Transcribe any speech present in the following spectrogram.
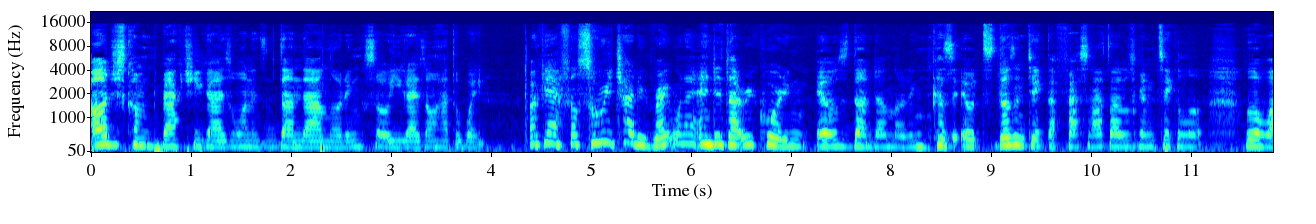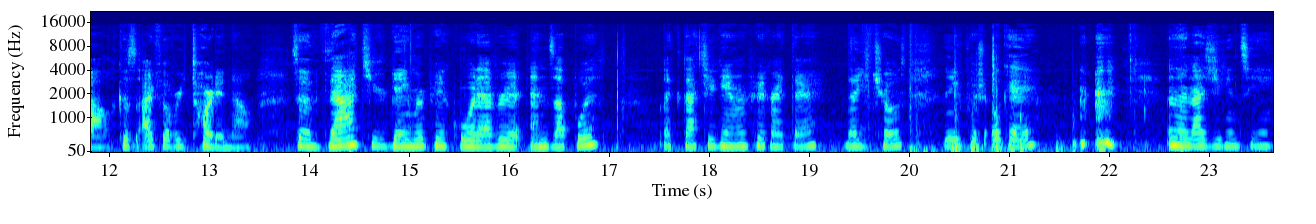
I'll just come back to you guys when it's done downloading, so you guys don't have to wait. Okay, I feel so retarded. Right when I ended that recording, it was done downloading because it doesn't take that fast, and I thought it was gonna take a little, little while because I feel retarded now. So that's your gamerpic, whatever it ends up with. Like that's your gamerpic right there that you chose. Then you push OK, and then as you can see,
